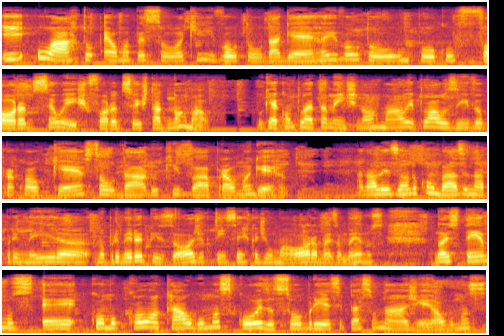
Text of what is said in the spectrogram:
e o Arthur é uma pessoa que voltou da guerra e voltou um pouco fora do seu eixo, fora do seu estado normal. O que é completamente normal e plausível para qualquer soldado que vá para uma guerra. Analisando com base na primeira, no primeiro episódio, que tem cerca de uma hora mais ou menos, nós temos é, como colocar algumas coisas sobre esse personagem, algumas,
